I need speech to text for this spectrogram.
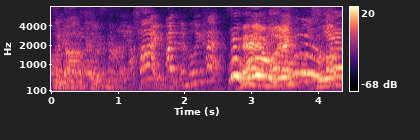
Oh Hi, I'm Emily Hetz. Hey, Emily. Hello.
